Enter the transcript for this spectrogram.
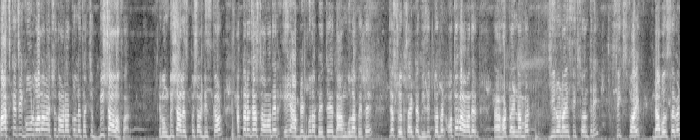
পাঁচ কেজি গুড় বললাম একসাথে অর্ডার করলে থাকছে বিশাল অফার এবং বিশাল স্পেশাল ডিসকাউন্ট আপনারা জাস্ট আমাদের এই আপডেটগুলো পেতে, দামগুলো পেতে জাস্ট ওয়েবসাইটটা ভিজিট করবেন অথবা আমাদের hotline number zero nine six one three six five double seven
